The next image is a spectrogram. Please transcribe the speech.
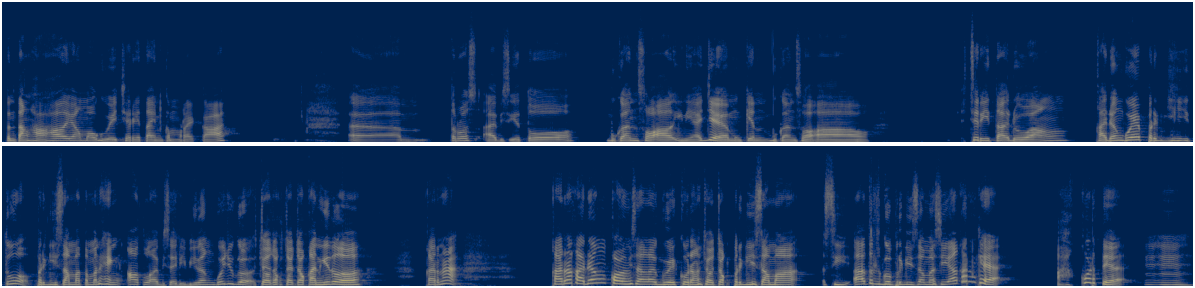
tentang hal-hal yang mau gue ceritain ke mereka. Em, terus abis itu bukan soal ini aja ya, mungkin bukan soal cerita doang. Kadang gue pergi itu pergi sama temen hangout lah bisa dibilang. Gue juga cocok-cocokan gitu loh. Karena karena kadang kalau misalnya gue kurang cocok pergi sama si A terus gue pergi sama si A kan kayak awkward ya Mm-mm.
